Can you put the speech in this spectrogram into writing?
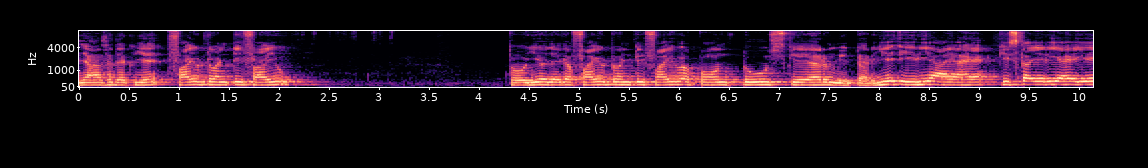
यहाँ से देखिए, फाइव ट्वेंटी फाइव तो ये हो जाएगा 525 twenty five upon two square metre area एरिया आया है। किसका एरिया है ये?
